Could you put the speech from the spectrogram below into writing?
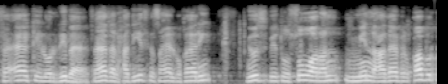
فآكل الربا. فهذا الحديث في صحيح البخاري يثبت صورا من عذاب القبر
